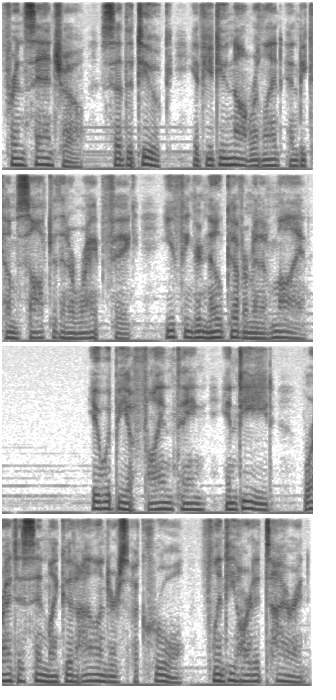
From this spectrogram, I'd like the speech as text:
friend Sancho, said the Duke, if you do not relent and become softer than a ripe fig, you finger no government of mine. It would be a fine thing, indeed, were I to send my good islanders a cruel, flinty hearted tyrant,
